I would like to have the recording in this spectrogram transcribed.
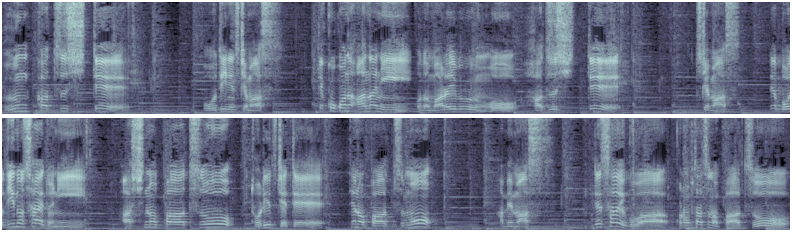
分割してボディにつけます。でここの穴にこの丸い部分を外してつけます。でボディのサイドに足のパーツを取り付けて手のパーツもはめます。で最後はこの2つのパーツを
